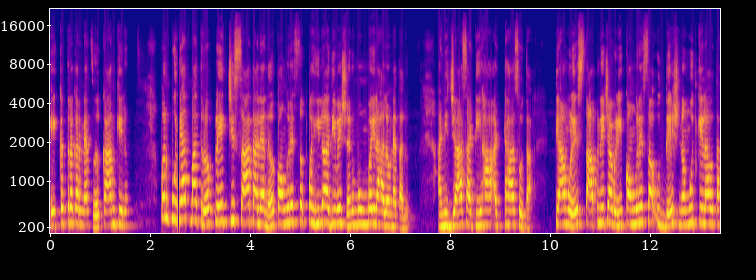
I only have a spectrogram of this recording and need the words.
एकत्र करण्याचं काम केलं. पण पुण्यात मात्र प्लेगची साथ आल्यानं काँग्रेसचं पहिलं अधिवेशन मुंबईला हलवण्यात आलं. आणि ज्यासाठी हा अट्टहास होता त्यामुळे स्थापनेच्या वेळी काँग्रेसचा उद्देश नमूद केला होता.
